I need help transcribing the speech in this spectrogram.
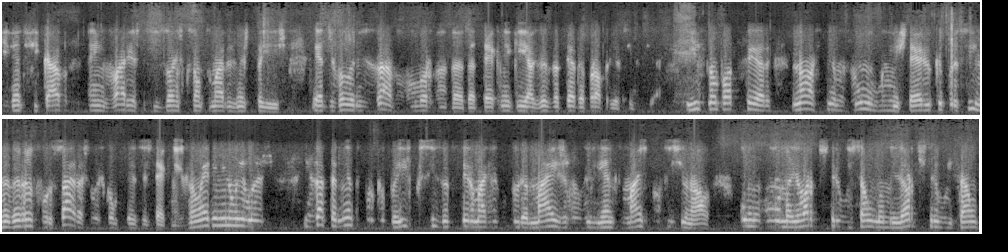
identificado em várias decisões que são tomadas neste país. É desvalorizado o valor da, da, técnica e às vezes até da própria ciência. E isso não pode ser. Nós temos um Ministério que precisa de reforçar as suas competências técnicas, não é diminuí-las. Exatamente porque o país precisa de ter uma agricultura mais resiliente, mais profissional, com uma maior distribuição, uma melhor distribuição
